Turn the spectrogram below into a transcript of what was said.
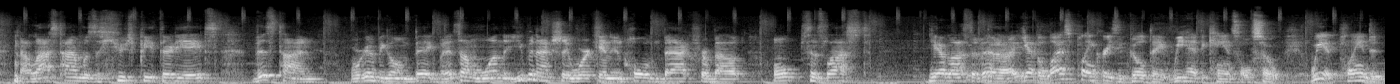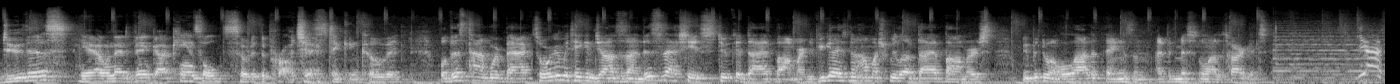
now, last time was a huge P-38s. This time, we're going to be going big, but it's on one that you've been actually working and holding back for about, well, since last Yeah, last event, uh, right? Yeah, the last Plane Crazy Build Day we had to cancel. So we had planned to do this. Yeah, when that event got canceled, so did the project. stinking COVID. Well, this time we're back. So we're gonna be taking John's design. This is actually a Stuka dive bomber. And if you guys know how much we love dive bombers, we've been doing a lot of things and I've been missing a lot of targets. Yes!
